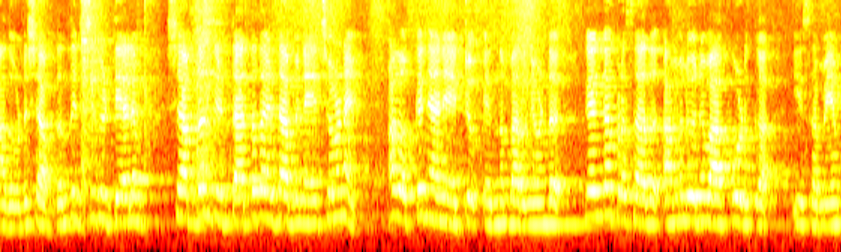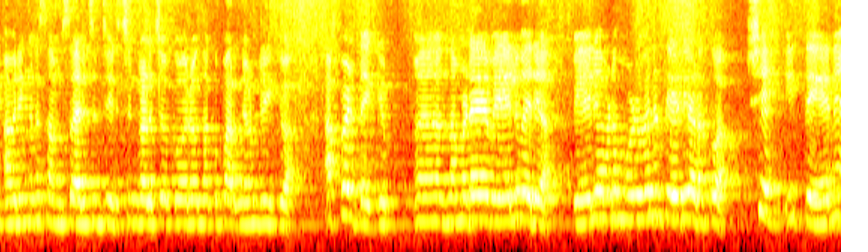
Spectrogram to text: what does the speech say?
അതുകൊണ്ട് ശബ്ദം തിരിച്ചു കിട്ടിയാലും ശബ്ദം കിട്ടാത്തതായിട്ട് അഭിനയിച്ചോണേ. അതൊക്കെ ഞാൻ ഏറ്റു എന്നും പറഞ്ഞുകൊണ്ട് ഗംഗാപ്രസാദ് അമലുവിന് വാക്ക് കൊടുക്കുക. ഈ സമയം അവരിങ്ങനെ സംസാരിച്ചും ചിരിച്ചും കളിച്ചൊക്കെ ഓരോന്നൊക്കെ പറഞ്ഞുകൊണ്ടിരിക്കുക അപ്പോഴത്തേക്കും നമ്മുടെ വേൽ വരിക. വേൽ അവിടെ മുഴുവനും തേടി അടക്കുക ഷേ ഈ തേന്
